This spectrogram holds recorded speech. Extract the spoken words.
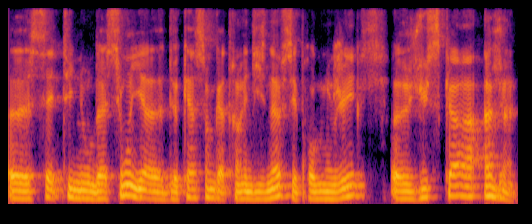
euh, cette inondation de 1599 s'est prolongée euh, jusqu'à Agen.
